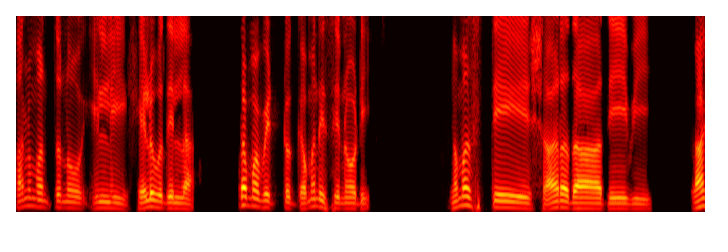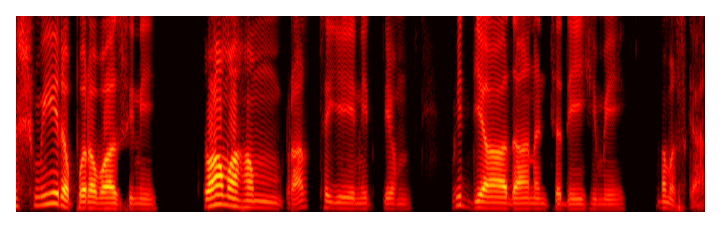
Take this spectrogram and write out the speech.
ಹನುಮಂತನು ಇಲ್ಲಿ ಹೇಳುವುದಿಲ್ಲ. ಕ್ರಮವಿಟ್ಟು ಗಮನಿಸಿ ನೋಡಿ. ನಮಸ್ತೆ ಶಾರದಾ ದೇವಿ ಕಾಶ್ಮೀರ ಪುರವಾಸಿನಿ ತ್ವಾಮಹಂ ಪ್ರಾರ್ಥೆಯೇ ನಿತ್ಯಂ, ವಿದ್ಯಾದಾನಂಚ ದೇಹಿಮೆ. ನಮಸ್ಕಾರ.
